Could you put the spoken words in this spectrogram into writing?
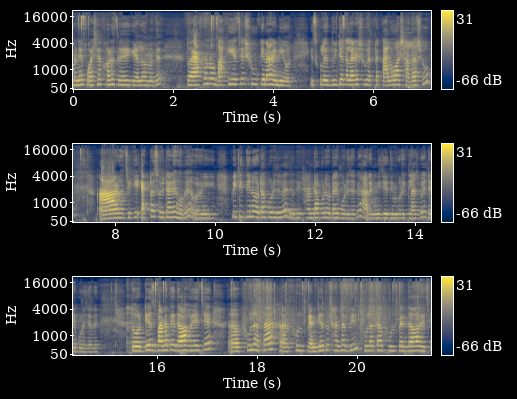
মানে পয়সা খরচ হয়ে গেল আমাদের। তো এখনও বাকি আছে শু কেনা হয়নি ওর। স্কুলের দুইটা কালারের শু, একটা কালো আর সাদা শু। আর হচ্ছে কি একটা সোয়েটারে হবে, ওই পিটির দিনে ওটা পড়ে যাবে, যদি ঠান্ডা পড়ে ওটাই পড়ে যাবে, আর এমনি যেদিন করে ক্লাস হবে এটাই পড়ে যাবে। তো ড্রেস বানাতে দেওয়া হয়েছে ফুল হাতা আর ফুল প্যান্ট যেহেতু ঠান্ডার দিন, ফুল হাতা, ফুল প্যান্ট দেওয়া হয়েছে।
